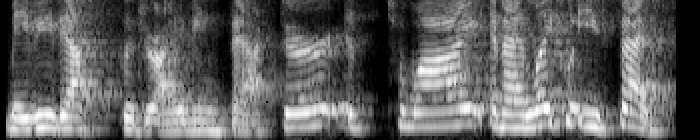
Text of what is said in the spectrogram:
maybe that's the driving factor as to why and i like what you said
